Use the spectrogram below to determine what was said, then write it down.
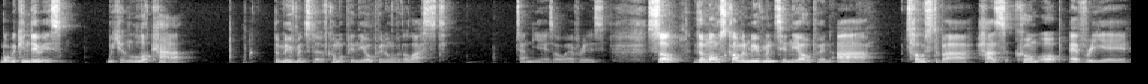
What we can do is we can look at the movements that have come up in the open over the last 10 years or whatever it is. So, the most common movements in the open are toes to bar has come up every year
